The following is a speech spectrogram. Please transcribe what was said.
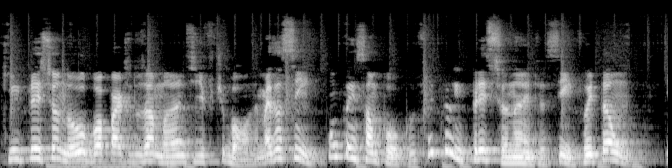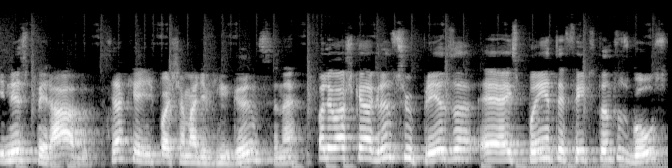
Que impressionou boa parte dos amantes de futebol, né? Mas assim, vamos pensar um pouco. Foi tão impressionante assim? Foi tão inesperado? Será que a gente pode chamar de vingança, né? Olha, eu acho que a grande surpresa é a Espanha ter feito tantos gols,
